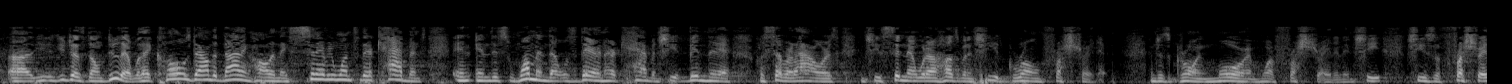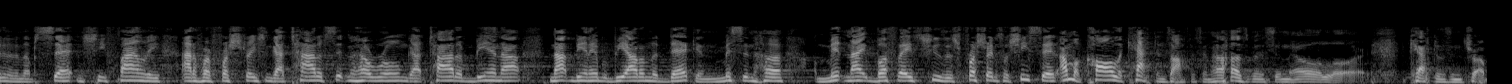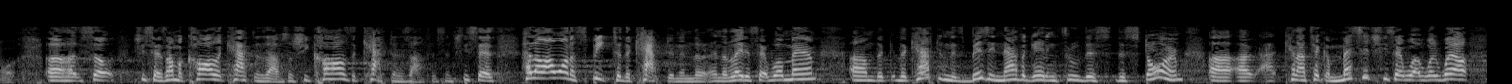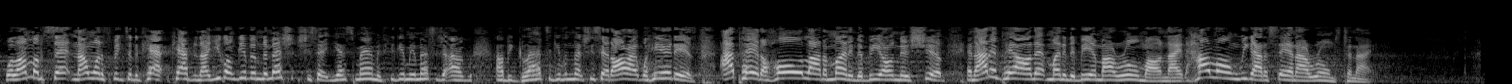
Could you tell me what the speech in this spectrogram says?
Uh, you, you, just don't do that. Well, they closed down the dining hall and they sent everyone to their cabins. And, and this woman that was there in her cabin, she had been there for several hours and she's sitting there with her husband and she had grown frustrated and just growing more and more frustrated. And she, she's frustrated and upset. And she finally, out of her frustration, got tired of sitting in her room, got tired of being out, not being able to be out on the deck and missing her midnight buffet. She was just frustrated. So she said, I'm going to call the captain's office. And her husband said, oh Lord, the captain's in trouble. Uh, so she says, I'm going to call the captain's office. So she calls the captain's office and she says, hello, I want to speak to the captain. And the, and the lady said, well, ma'am, um, the, the captain is busy navigating through this, this storm. Uh, uh, can I take a message? He said, well, well, well, I'm upset and I want to speak to the cap- captain. Are you going to give him the message? She said, yes, ma'am. If you give me a message, I'll, I'll be glad to give him that. She said, all right, well, here it is. I paid a whole lot of money to be on this ship and I didn't pay all that money to be in my room all night. How long we got to stay in our rooms tonight?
